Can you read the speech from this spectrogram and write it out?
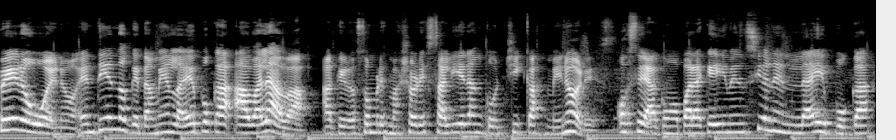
Pero bueno, entiendo que también la época avalaba a que los hombres mayores salieran con chicas menores. O sea, como para que dimensionen la época,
